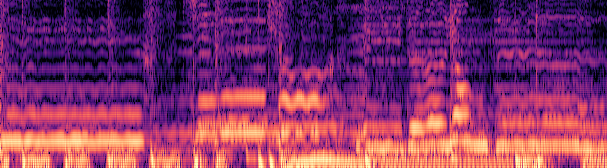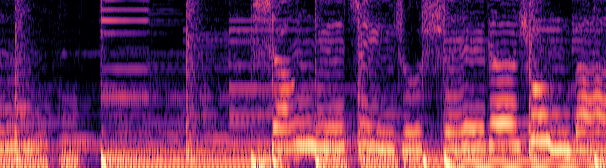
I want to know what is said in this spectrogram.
明？记住你的样子，相遇，记住谁的拥抱。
